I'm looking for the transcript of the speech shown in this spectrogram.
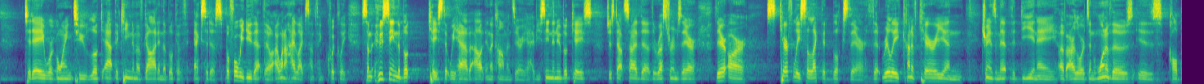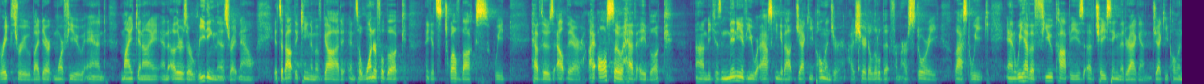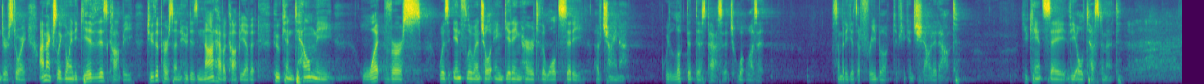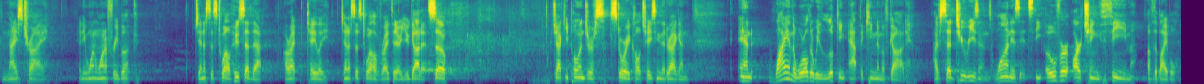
today we're going to look at the kingdom of God in the book of Exodus. Before we do that, though, I want to highlight something quickly. Some, who's seen the bookcase that we have out in the commons area? Have you seen the new bookcase just outside the, the restrooms there? There are carefully selected books there that really kind of carry and transmit the DNA of our Lord's. And one of those is called Breakthrough by Derek Morphew. And Mike and I and others are reading this right now. It's about the kingdom of God. And it's a wonderful book. I think it's 12 bucks. We have those out there. I also have a book um, because many of you were asking about Jackie Pullinger. I shared a little bit from her story last week. And we have a few copies of Chasing the Dragon, Jackie Pullinger's story. I'm actually going to give this copy to the person who does not have a copy of it, who can tell me what verse was influential in getting her to the walled city of China. We looked at this passage. What was it? Somebody gets a free book if you can shout it out. You can't say the Old Testament. nice try. Anyone want a free book? Genesis 12. Who said that? All right, Kaylee. Genesis 12, right there. You got it. So, Jackie Pullinger's story called Chasing the Dragon. And why in the world are we looking at the kingdom of God? I've said two reasons. One is it's the overarching theme of the Bible.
